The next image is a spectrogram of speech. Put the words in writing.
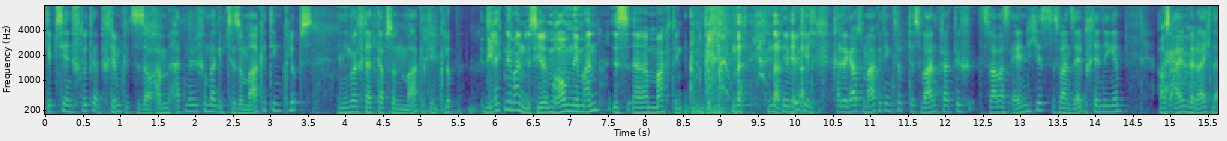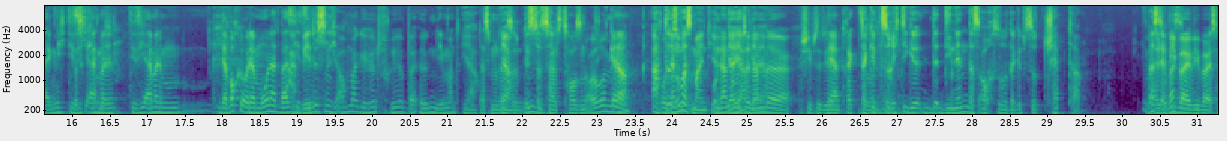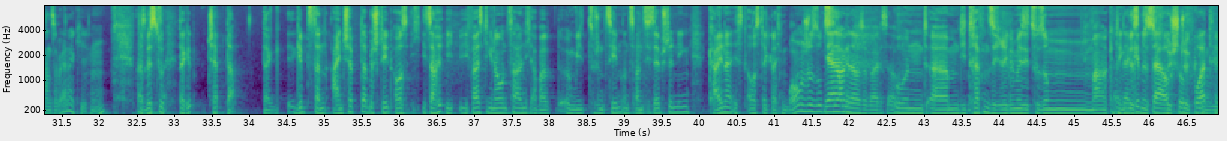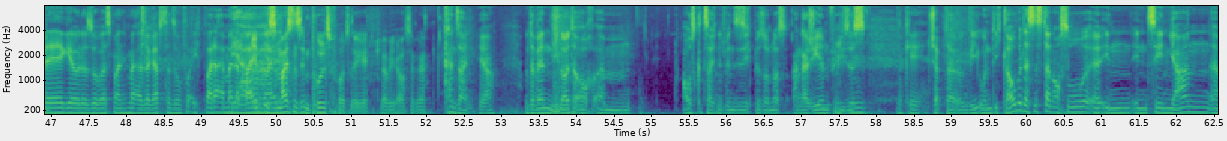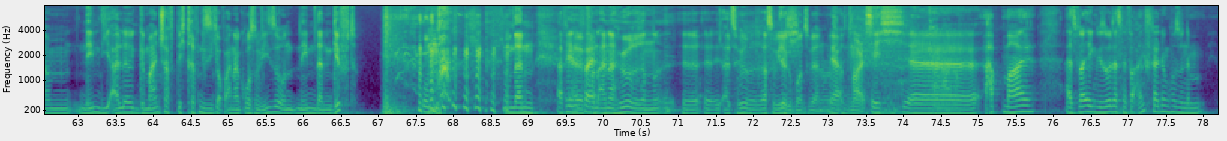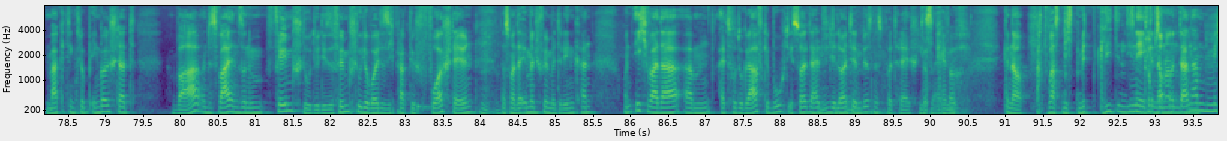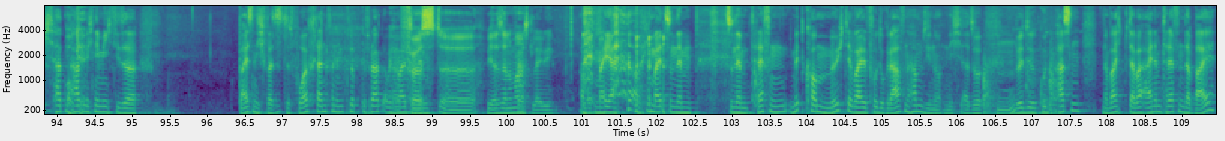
gibt es hier in Stuttgart, bestimmt gibt es das auch, haben, hatten wir das schon mal, gibt es hier so Marketingclubs? In Ingolstadt gab es so einen Marketingclub. Direkt nebenan, ist hier im Raum nebenan, ist äh, Marketing. Nach- nach- Nee, wirklich. Also da gab es einen Marketingclub, das waren praktisch, das war was ähnliches, das waren Selbstständige aus allen Bereichen eigentlich, die Das sich einmal, die sich einmal im, in der Woche oder im Monat, weiß ich Haben jetzt wir nicht. das nicht auch mal gehört früher bei irgendjemand? Ja. Dass man da Ja, so ein Ding, ist du das- zahlst 1000 Euro im Genau. Jahr. Ach, und das- sowas meint ihr. Und dann Ja, ja, ja, untereinander schiebst du dir Ja. den Dreck Da gibt es so richtige, die nennen das auch so, da gibt es so Chapter. Was, Alter, was? wie bei, wie bei Sons of Anarchy. Mhm. Da bist du, da gibt Chapter. Da gibt es dann ein Chapter, besteht aus, ich, ich sage, ich, ich weiß die genauen Zahlen nicht, aber irgendwie zwischen 10 und 20 Selbstständigen. Keiner ist aus der gleichen Branche Ja, sozusagen. genau so war das auch. Und ähm, die treffen sich regelmäßig zu so einem Und da gibt es da auch so. Vorträge oder sowas manchmal. Also da gab es dann so, ich war da einmal Ja, dabei. im- sind meistens Impulsvorträge, glaube ich auch sogar. Kann sein, ja. Und da werden die Leute auch ähm, ausgezeichnet, wenn sie sich besonders engagieren für dieses okay. Chapter irgendwie. Und ich glaube, das ist dann auch so, äh, in, in zehn Jahren ähm, nehmen die alle gemeinschaftlich, treffen die sich auf einer großen Wiese und nehmen dann Gift. um, um dann Auf jeden äh, Fall. von einer höheren, äh, äh, als höhere Rasse wiedergeboren zu werden oder Ja, so. Nice. ich äh, habe mal, also es war irgendwie so, dass eine Veranstaltung von so einem Marketingclub Ingolstadt war und es war in so einem Filmstudio. Dieses Filmstudio wollte sich praktisch vorstellen, Mhm. dass man da Imagefilme drehen kann. Und ich war da ähm, als Fotograf gebucht. Ich sollte halt für die Leute ein Businessporträt schießen. Mhm. Das einfach. ich. Genau. Ach, du warst nicht Mitglied in diesem Nee, Club, genau. Und dann haben mich, hat, hat Okay. mich nämlich dieser, weiß nicht, was ist das Vorstand von dem Club gefragt, ob ich äh, mal zu einem- First, äh, wie heißt der nochmal? First Lady. ob ich mal, ja, ob ich mal zu einem, zu einem Treffen mitkommen möchte, weil Fotografen haben sie noch nicht. Also Mhm. würde gut passen. Da war ich da bei einem Treffen dabei.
